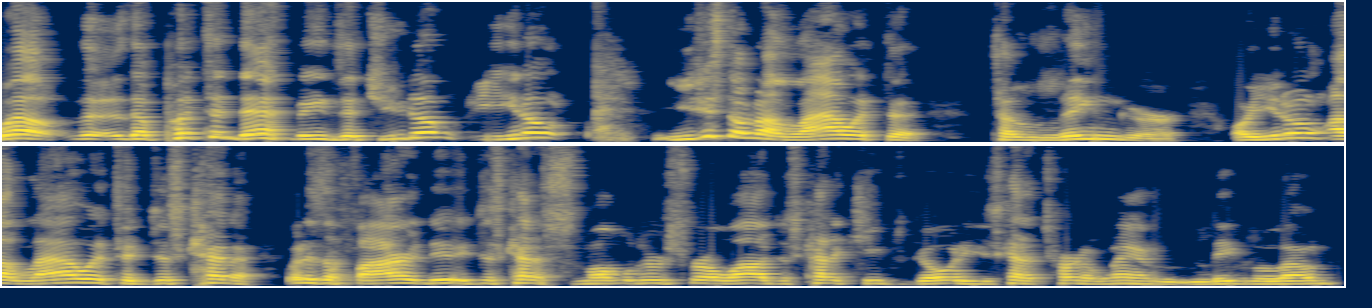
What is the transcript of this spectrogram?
Well, the, the put to death means that you don't, you don't, you just don't allow it to to linger or you don't allow it to just kind of what does a fire do it just kind of smolders for a while just kind of keeps going you just kind of turn away and leave it alone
